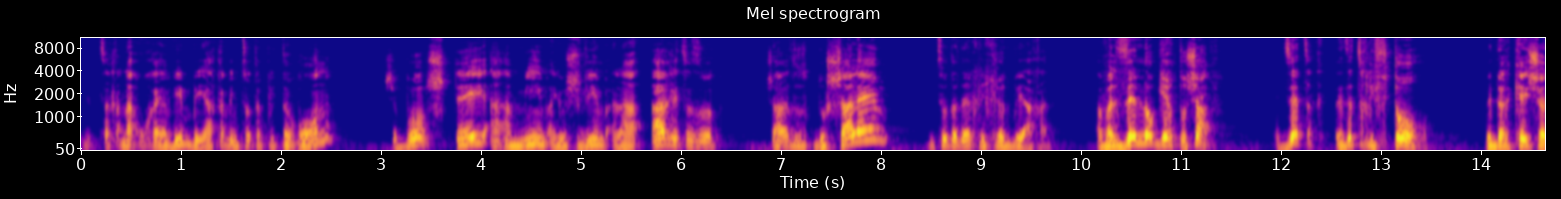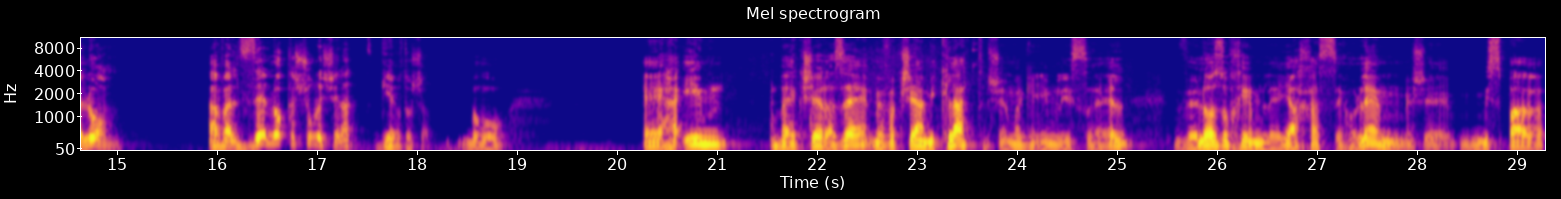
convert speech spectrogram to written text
וצריך, אנחנו חייבים ביחד למצוא את הפתרון שבו שני העמים היושבים על הארץ הזאת, שהארץ הזאת קדושה להם, ימצאו את הדרך לחיות ביחד. אבל זה לא גר תושב. את זה צריך, את זה צריך לפתור בדרכי שלום. אבל זה לא קשור לשאלת גר תושב. ברור. אה, האם בהקשר הזה מבקשי המקלט שמגיעים לישראל ולא זוכים ליחס הולם, יש אה, מספר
